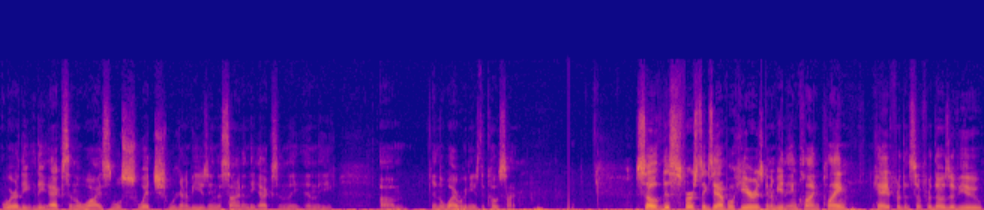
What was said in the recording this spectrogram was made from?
where the, the x and the y's will switch. We're going to be using the sine and the x and the and the um, and the y. We're going to use the cosine. So this first example here is going to be an inclined plane. Okay, for the, so for those of you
